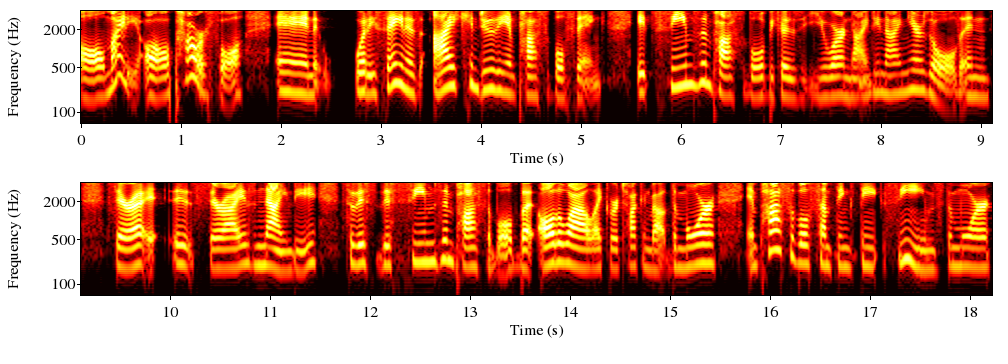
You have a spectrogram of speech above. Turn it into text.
almighty, all powerful. And what he's saying is, I can do the impossible thing. It seems impossible because you are 99 years old and Sarah is Sarai is 90. So this this seems impossible, but all the while, like we are talking about, the more impossible something th- seems, the more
